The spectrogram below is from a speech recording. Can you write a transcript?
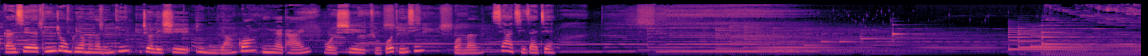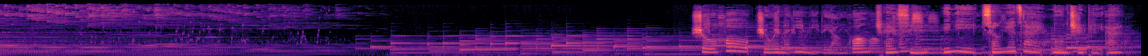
感谢听众朋友们的聆听，这里是一米阳光音乐台，我是主播甜心，我们下期再见。守候只为那一米的阳光，穿行与你相约在梦之彼岸。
